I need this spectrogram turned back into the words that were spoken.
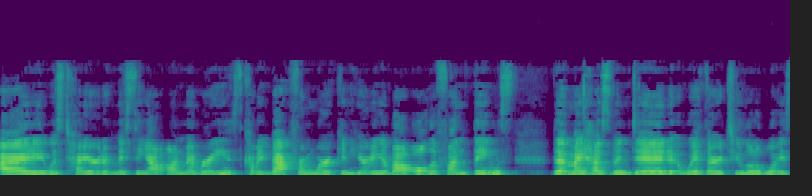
I was tired of missing out on memories, coming back from work and hearing about all the fun things that my husband did with our two little boys.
